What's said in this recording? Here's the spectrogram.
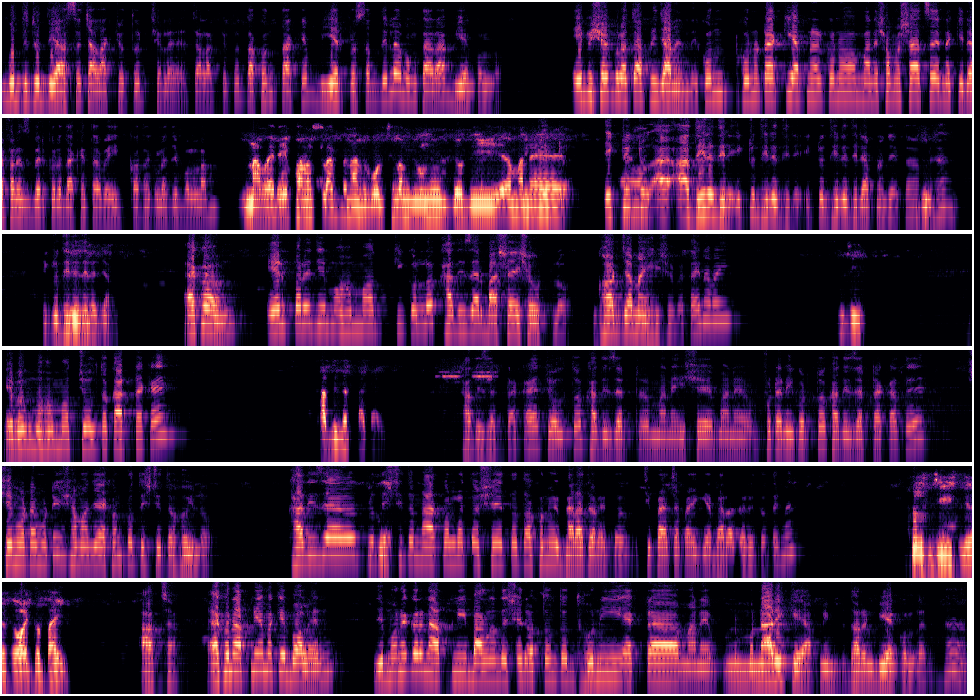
বুদ্ধি টুদ্ধি আছে চালাক চতুর ছেলে চালাক চতুর তখন তাকে বিয়ের প্রস্তাব দিল এবং তারা বিয়ে করল। এই বিষয়গুলো তো আপনি জানেন কোন কোনটা কি আপনার কোনো মানে সমস্যা আছে? নাকি রেফারেন্স বের করে দেখাতে হবে? এই কথাগুলো যে বললাম। না ভাই রেফারেন্স লাগবে না। আমি বলছিলাম যে উনি যদি মানে একটু একটু ধীরে ধীরে একটু ধীরে ধীরে একটু ধীরে ধীরে আপনার যেতে হবে হ্যাঁ? একটু ধীরে ধীরে যান। এখন এরপরে যে মোহাম্মদ কি করল? খাদিজার বাসায় এসে উঠল ঘর জামাই হিসেবে তাই না ভাই? জি। এবং মোহাম্মদ চলতো কার টাকায়? খাদিজার টাকায়। খাদিজার টাকায় চলতো খাদিজার মানে সে মানে ফুটানি করতো খাদিজার টাকাতে। সে মোটামুটি সমাজে এখন প্রতিষ্ঠিত হইল। খাদিজা প্রতিষ্ঠিত না করলে তো সে তো তখন ওই ভেড়া চড়াইতো চিপায় চাপায় গিয়ে ভেড়া চড়াইতো তাই না? জি হয়তো তাই। আচ্ছা এখন আপনি আমাকে বলেন যে মনে করেন আপনি বাংলাদেশের অত্যন্ত ধনী একটা মানে নারীকে আপনি ধরেন বিয়ে করলেন হ্যাঁ?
